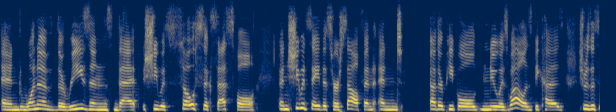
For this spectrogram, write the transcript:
and one of the reasons that she was so successful, and she would say this herself, and, and, other people knew as well is because she was this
